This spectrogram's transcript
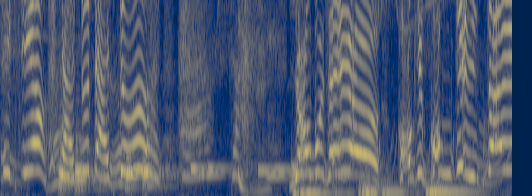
세지야, 나도, 나도! 자, 여보세요. 거기 공지 있어요.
